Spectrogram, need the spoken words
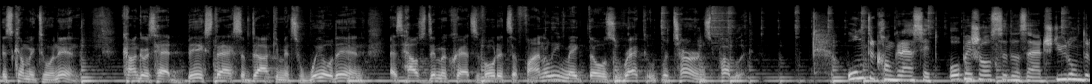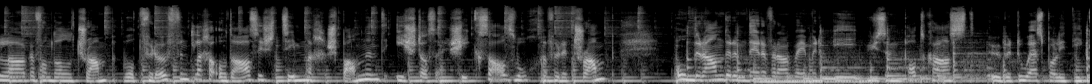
is coming to an end. Congress had big stacks of documents wheeled in as House Democrats voted to finally make those returns public. Und der Kongress hat auch beschlossen, dass er die Steuerunterlagen von Donald Trump veröffentlichen will. Auch das ist ziemlich spannend. Ist das eine Schicksalswoche für Trump? Unter anderem dieser Frage wollen wir in unserem Podcast über die US-Politik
